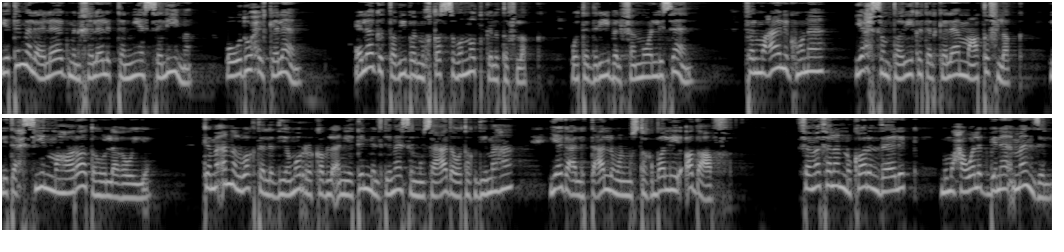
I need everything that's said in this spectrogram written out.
يتم العلاج من خلال التنمية السليمة ووضوح الكلام علاج الطبيب المختص بالنطق لطفلك وتدريب الفم واللسان. فالمعالج هنا يحسن طريقة الكلام مع طفلك لتحسين مهاراته اللغوية. كما أن الوقت الذي يمر قبل أن يتم التماس المساعدة وتقديمها يجعل التعلم المستقبلي أضعف. فمثلا نقارن ذلك بمحاولة بناء منزل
